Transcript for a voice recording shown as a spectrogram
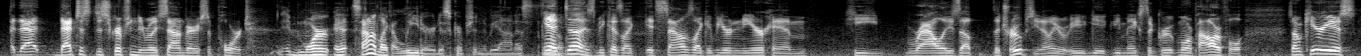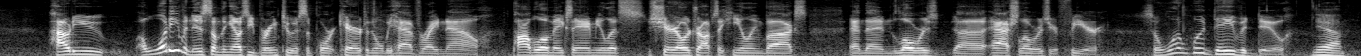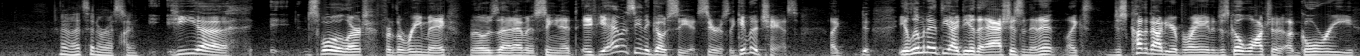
that that just description didn't really sound very support. It more. It sounded like a leader description, to be honest. Yeah, it does because like it sounds like if you're near him, he rallies up the troops. You know, he, he, he makes the group more powerful. So I'm curious, how do you? uh, What even is something else you bring to a support character than what we have right now? Pablo makes amulets, Cheryl drops a healing box, and then lowers uh, Ash lowers your fear. So what would David do? Yeah. Oh, that's interesting. He uh spoiler alert for the remake, those that haven't seen it. If you haven't seen it, go see it. Seriously, give it a chance. Like eliminate the idea that Ash isn't in it. Like just cut it out of your brain and just go watch a, a gory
